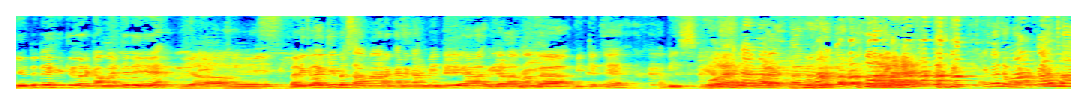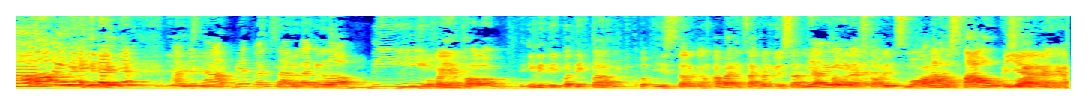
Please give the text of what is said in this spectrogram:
Yaudah deh kita rekam aja deh ya. Iya. Oke, balik lagi bersama rekan-rekan media. Udah lama nggak bikin eh habis. Boleh. boleh. Kita udah mau rekaman. Oh iya iya iya. Iya, Abis iya. update when somebody lopi. Pokoknya kalau ini tipe-tipe Instagram apa Instagram user yang Oh, kalau iya. lihat story semua orang harus tahu suaranya Iya,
